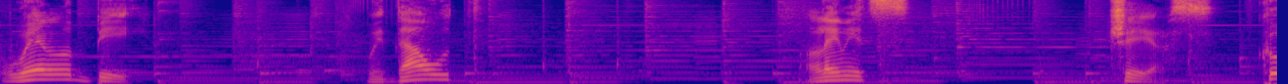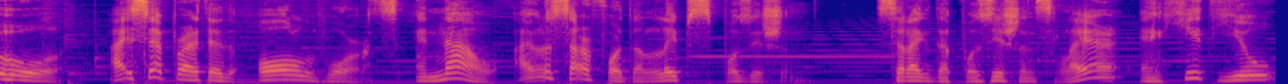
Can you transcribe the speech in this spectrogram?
will be without limits. Cheers. Cool. I separated all words and now I will start for the lips position. Select the positions layer and hit U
